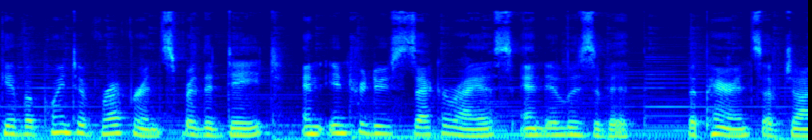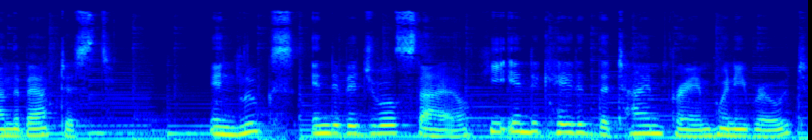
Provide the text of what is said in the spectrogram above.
give a point of reference for the date and introduce Zacharias and Elizabeth, the parents of John the Baptist. In Luke's individual style, he indicated the time frame when he wrote,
